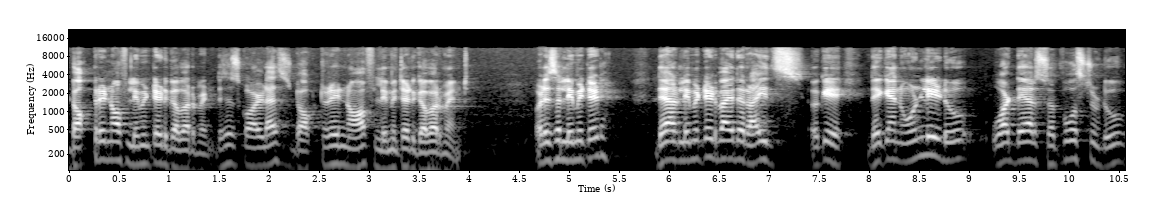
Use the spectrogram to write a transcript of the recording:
Doctrine of limited government. This is called as doctrine of limited government. What is a limited? They are limited by the rights. Okay, they can only do what they are supposed to do,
